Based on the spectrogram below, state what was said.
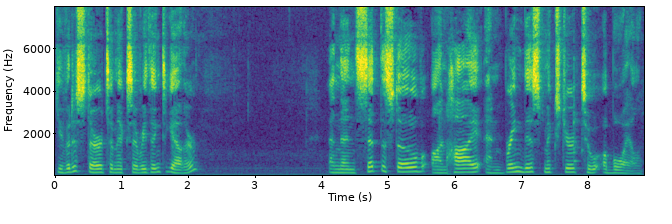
Give it a stir to mix everything together. And then set the stove on high and bring this mixture to a boil.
